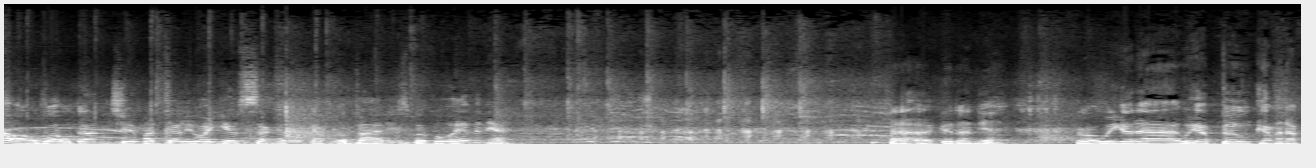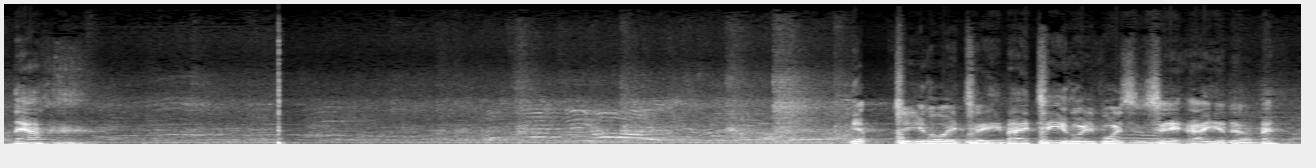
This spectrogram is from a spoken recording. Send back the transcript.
Oh, well done, Jim. I tell you what, you've sung at a couple of parties before, haven't you? Uh, good on you. Well, we got uh, we got Bill coming up now. Yep, Tihoi team, eh? Tihoi voices. Hey, how you doing, man?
